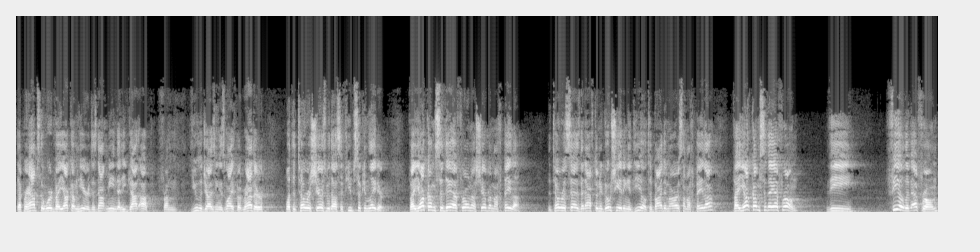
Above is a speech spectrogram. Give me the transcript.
that perhaps the word Vayakam here does not mean that he got up from eulogizing his wife, but rather what the Torah shares with us a few psukim later. Vayakam Sadeh Ephron Asher B'Machpela. The Torah says that after negotiating a deal to buy the Me'aras HaMachpela, Vayakam Sadeh Ephron, the field of Ephron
